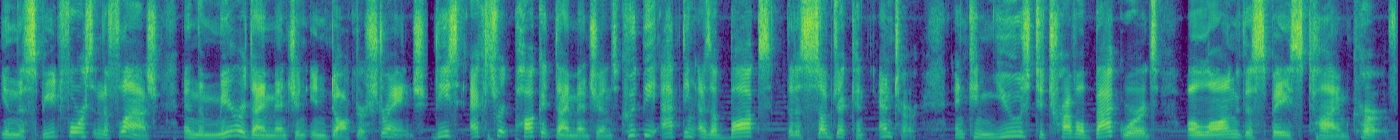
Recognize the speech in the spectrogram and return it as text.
in the Speed Force in the Flash and the Mirror Dimension in Doctor Strange. These extra pocket dimensions could be acting as a box that a subject can enter and can use to travel backwards along the space-time curve.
